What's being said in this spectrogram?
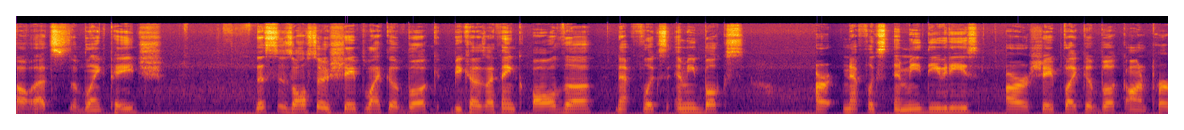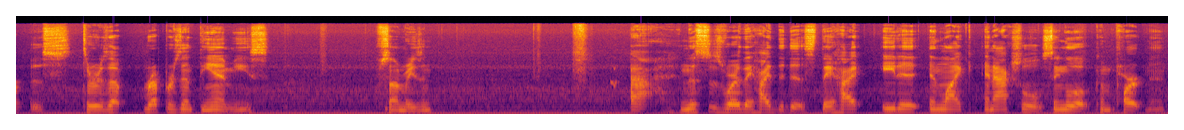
Oh, that's the blank page. This is also shaped like a book because I think all the Netflix Emmy books or Netflix Emmy DVDs are shaped like a book on purpose to represent the Emmys for some reason. Ah, and this is where they hide the disc. They hide it in like an actual single compartment,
